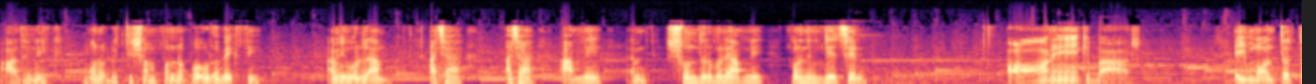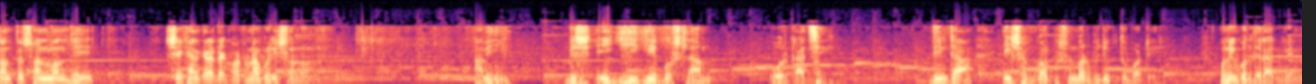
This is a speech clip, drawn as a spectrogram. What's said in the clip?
আধুনিক মনোবৃত্তি সম্পন্ন পৌঢ় ব্যক্তি। আমি বললাম আচ্ছা আচ্ছা আপনি সুন্দরবনে আপনি কোনোদিন গিয়েছেন? অনেকবার। এই মন্ত্রতন্ত্র সম্বন্ধে সেখানকার একটা ঘটনা বলি শুনুন। আমি বেশ এগিয়ে গিয়ে বসলাম ওর কাছে। দিনটা এইসব গল্প শুনবার উপযুক্ত বটে। উনি বলতে লাগলেন,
